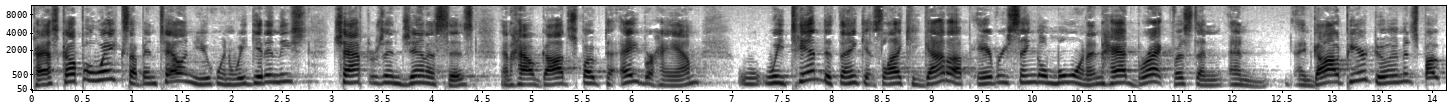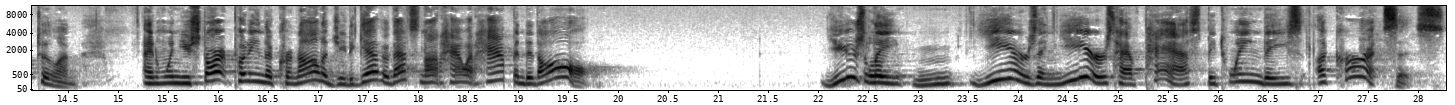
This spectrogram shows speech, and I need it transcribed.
Past couple weeks, I've been telling you when we get in these chapters in Genesis and how God spoke to Abraham, we tend to think it's like he got up every single morning, had breakfast, and, and, and God appeared to him and spoke to him. And when you start putting the chronology together, that's not how it happened at all. Usually, years and years have passed between these occurrences.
